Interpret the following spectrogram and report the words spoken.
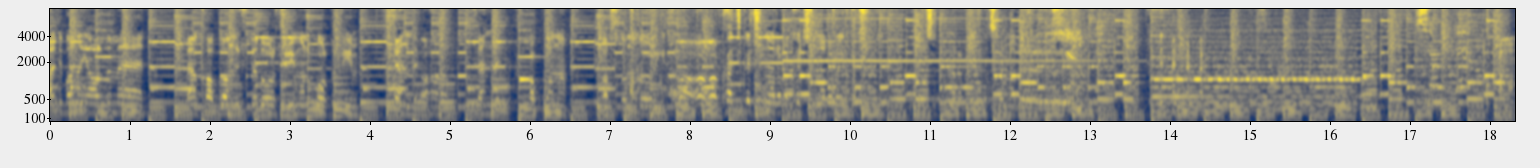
Hadi bana yardım et. Ben kaplanın üstüne doğru süreyim onu korkutayım. Sen de aha sen de kaplana aslana doğru git. Aa, aa, kaç kaçın araba kaçın arabayı kaçın. Kaçın arabayı kaçıramadım. Tamam.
